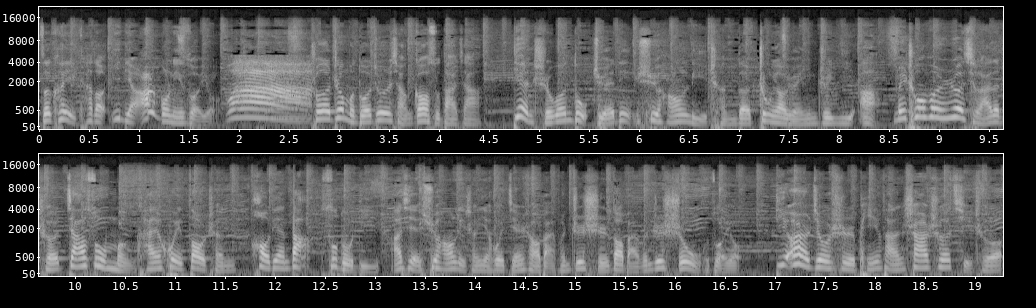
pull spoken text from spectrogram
则可以开到一点二公里左右。哇，说了这么多，就是想告诉大家。电池温度决定续航里程的重要原因之一啊！没充分热起来的车，加速猛开会造成耗电大、速度低，而且续航里程也会减少百分之十到百分之十五左右。第二就是频繁刹车启车，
